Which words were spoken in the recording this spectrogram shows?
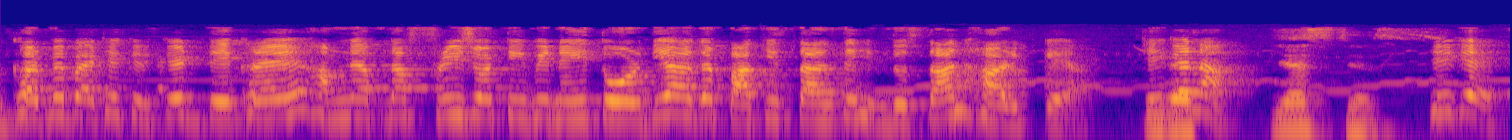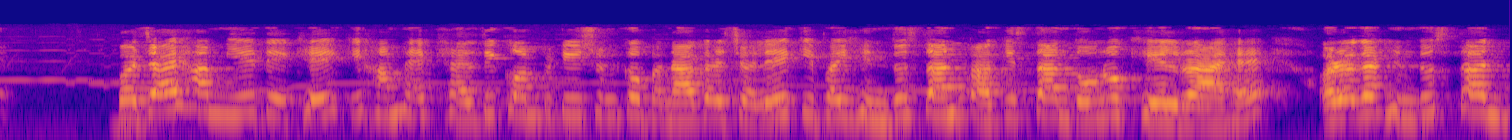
घर में बैठे क्रिकेट देख रहे हैं हमने अपना फ्रिज और टीवी नहीं तोड़ दिया अगर पाकिस्तान से हिंदुस्तान हार गया। ठीक है ना? यस यस ठीक है? बजाय हम ये देखें कि हम एक हेल्दी कंपटीशन को बनाकर चले कि भाई हिंदुस्तान पाकिस्तान दोनों खेल रहा है और अगर हिंदुस्तान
